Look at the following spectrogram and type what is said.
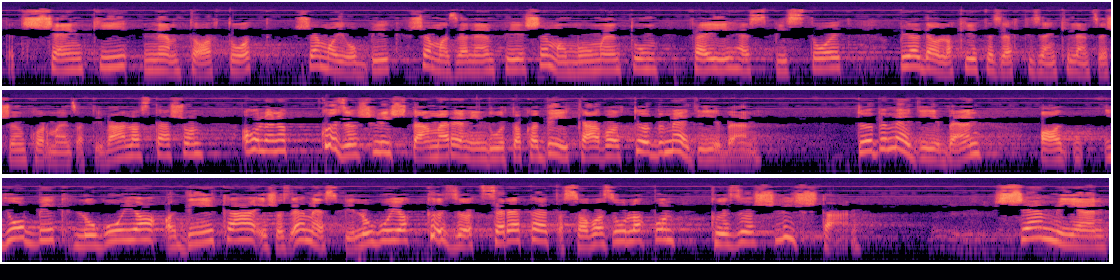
Tehát senki nem tartott sem a Jobbik, sem az LNP, sem a Momentum fejéhez pisztolyt, például a 2019-es önkormányzati választáson, ahol önök közös listán már elindultak a DK-val több megyében. Több megyében a Jobbik logója, a DK és az MSZP logója között szerepelt a szavazólapon közös listán. Semmilyen,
